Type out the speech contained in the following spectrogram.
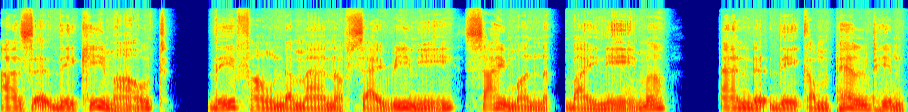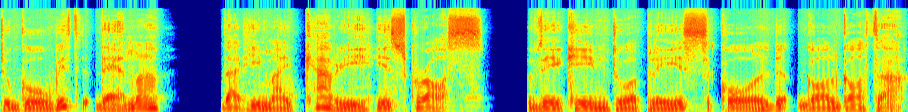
As they came out, they found a man of Cyrene, Simon by name, and they compelled him to go with them, that he might carry his cross. They came to a place called Golgotha,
